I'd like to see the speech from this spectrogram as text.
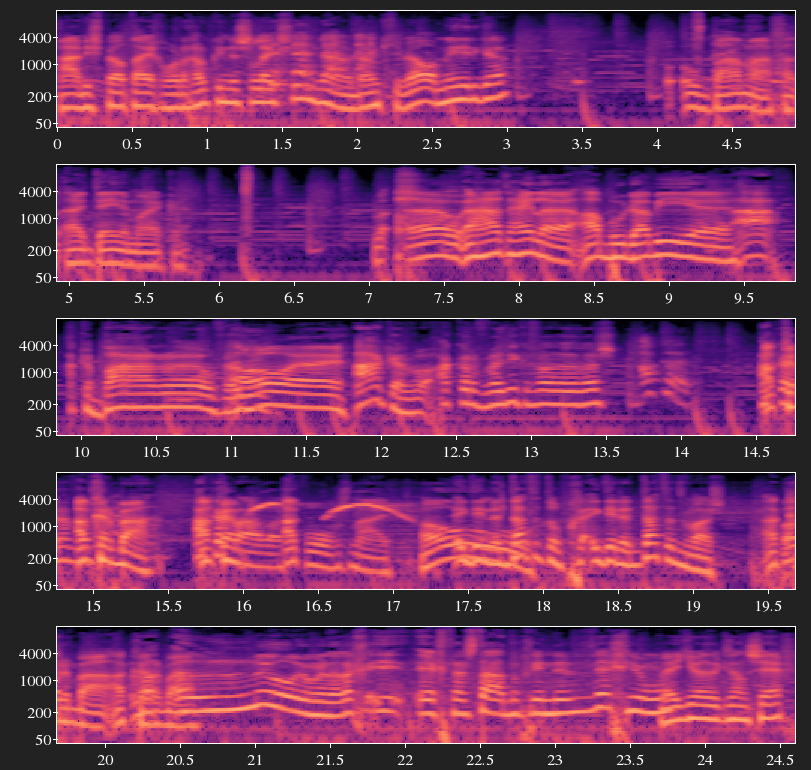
Ah, die speelt tegenwoordig ook in de selectie. nou, dankjewel Amerika. Obama van, uit Denemarken. Eh, hij had een hele Abu Dhabi... Ah, Akbar, eh, of weet ik. oh, eh Aker, Akker, of weet ik wat het was. Akker. Akker, was- Akkerba. Akkerba was Ak- het volgens mij. oh, Ik denk dat dat het, op, ik denk dat dat het was. Akkerba, Wat Akkerba. een lul, jongen. Echt, hij staat nog in de weg, jongen. Weet je wat ik dan zeg?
